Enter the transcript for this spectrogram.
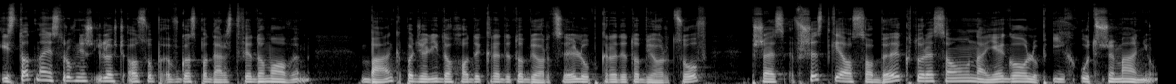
Istotna jest również ilość osób w gospodarstwie domowym. Bank podzieli dochody kredytobiorcy lub kredytobiorców przez wszystkie osoby, które są na jego lub ich utrzymaniu.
